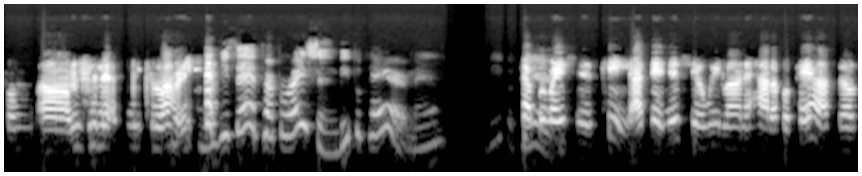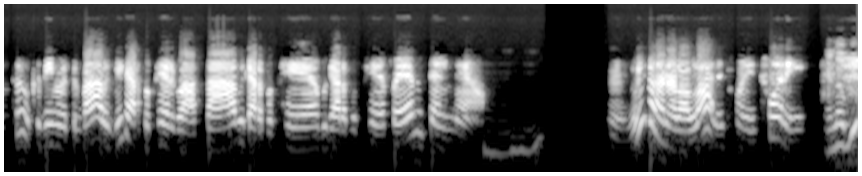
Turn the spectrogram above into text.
for um, next week learning. like you said, preparation. Be prepared, man preparation is key. I think this year we learned how to prepare ourselves too, because even with the virus, we got to prepare to go outside. We got to prepare. We got to prepare for everything now. Mm-hmm. We learning a lot in 2020. And look, we,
